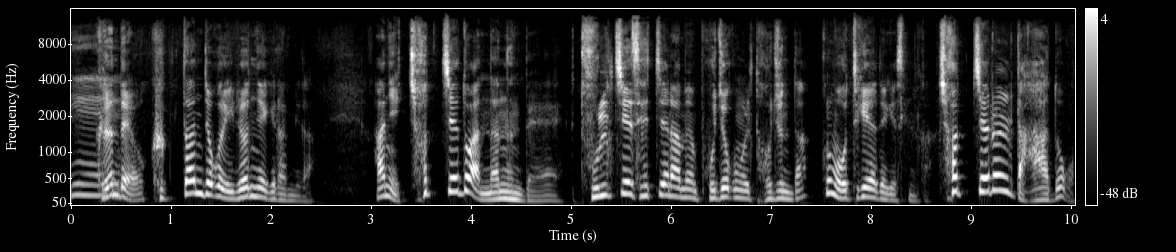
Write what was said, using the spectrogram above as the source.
예. 그런데요, 극단적으로 이런 얘기를 합니다. 아니, 첫째도 안 낳는데 둘째, 셋째 나면 보조금을 더 준다? 그럼 어떻게 해야 되겠습니까? 첫째를 낳아도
